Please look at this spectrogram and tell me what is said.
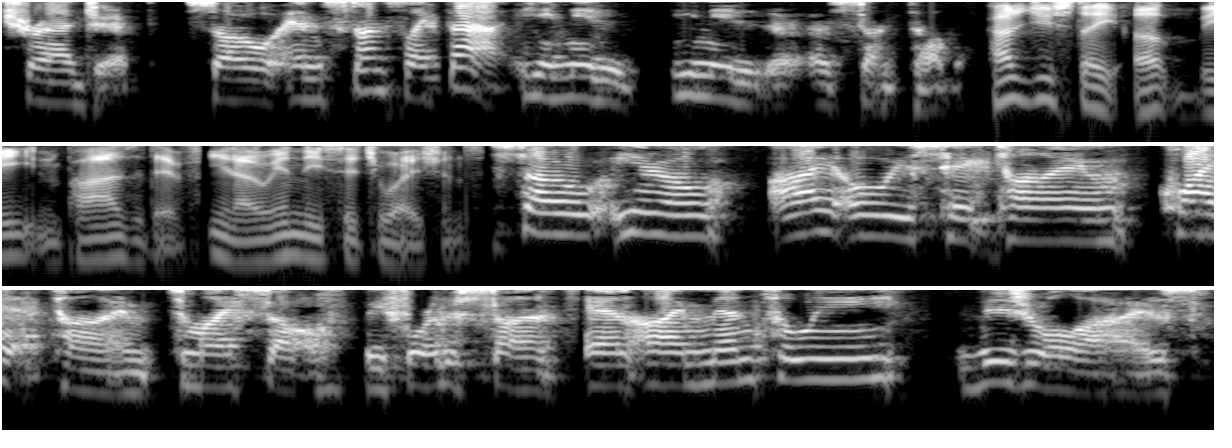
tragic. So, in stunts like that, he needed he needed a, a, stunt double. How did you stay upbeat and positive, you know, in these situations? So, you know, I always take time, quiet time to myself before the stunt, and I mentally visualize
